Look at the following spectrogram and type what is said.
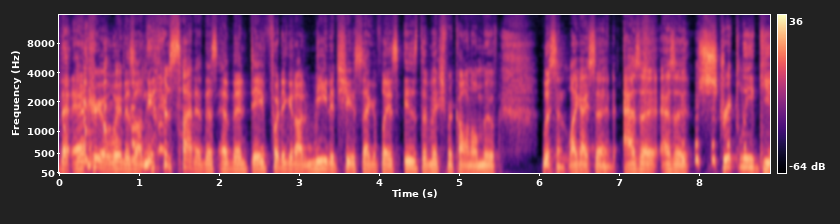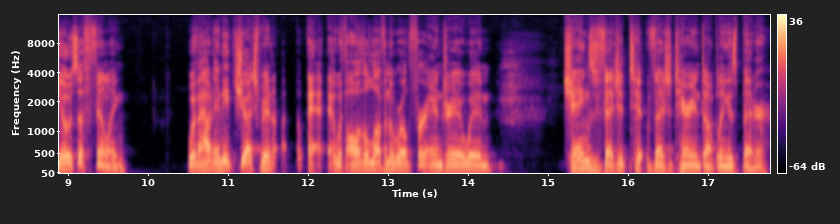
that Andrea Nguyen is on the other side of this, and then Dave putting it on me to choose second place is the Mitch McConnell move. Listen, like I said, as a as a strictly gyoza filling, without any judgment, uh, uh, with all the love in the world for Andrea Nguyen, Chang's vegeta- vegetarian dumpling is better.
